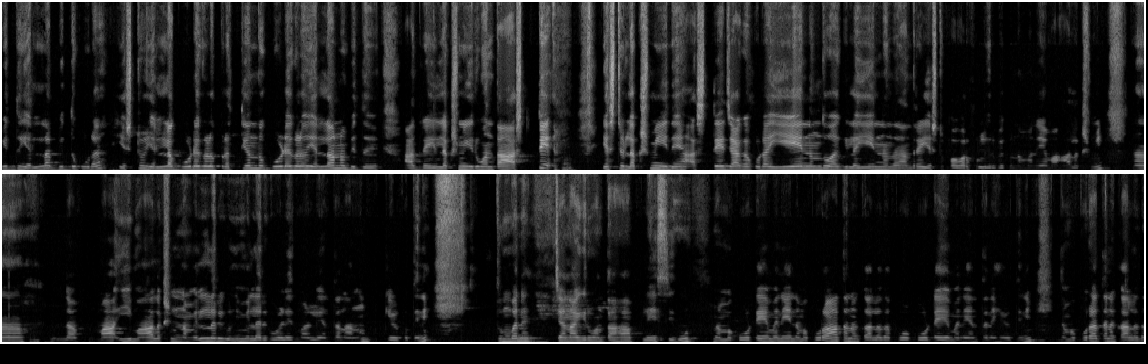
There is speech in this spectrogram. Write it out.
ಬಿದ್ದು ಎಲ್ಲ ಬಿದ್ದು ಕೂಡ ಎಷ್ಟು ಎಲ್ಲ ಗೋಡೆಗಳು, ಪ್ರತಿಯೊಂದು ಗೋಡೆಗಳು ಎಲ್ಲಾನು ಬಿದ್ದು. ಆದ್ರೆ ಈ ಲಕ್ಷ್ಮಿ ಇರುವಂತಹ ಅಷ್ಟೇ, ಎಷ್ಟು ಲಕ್ಷ್ಮಿ ಇದೆ, ಅಷ್ಟೇ ಜಾಗ ಕೂಡ ಏನೊಂದು ಆಗಿಲ್ಲ. ಏನಂದ ಅಂದ್ರೆ ಎಷ್ಟು ಪವರ್ಫುಲ್ ಇರಬೇಕು ನಮ್ಮ ಮನೆಯ ಮಹಾಲಕ್ಷ್ಮಿ. ಆ ಮಾ, ಈ ಮಹಾಲಕ್ಷ್ಮಿ ನಮ್ಮೆಲ್ಲರಿಗೂ, ನಿಮ್ಮೆಲ್ಲರಿಗೂ ಒಳ್ಳೇದು ಮಾಡಲಿ ಅಂತ ನಾನು ಕೇಳ್ಕೊತೀನಿ. ತುಂಬಾನೇ ಚೆನ್ನಾಗಿರುವಂತಹ ಪ್ಲೇಸ್ ಇದು. ನಮ್ಮ ಕೋಟೆಯ ಮನೆ, ನಮ್ಮ ಪುರಾತನ ಕಾಲದ ಕೋಟೆಯ ಮನೆ ಅಂತಾನೆ ಹೇಳ್ತೀನಿ. ನಮ್ಮ ಪುರಾತನ ಕಾಲದ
